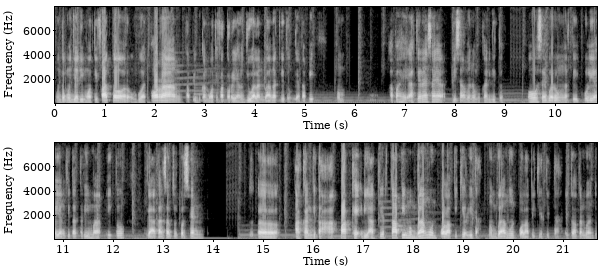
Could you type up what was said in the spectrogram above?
untuk menjadi motivator, membuat orang, tapi bukan motivator yang jualan banget gitu, enggak, tapi apa ya, akhirnya saya bisa menemukan gitu. Oh, saya baru ngerti kuliah yang kita terima itu nggak akan 100% uh, akan kita pakai di akhir, tapi membangun pola pikir kita, membangun pola pikir kita, itu akan membantu.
